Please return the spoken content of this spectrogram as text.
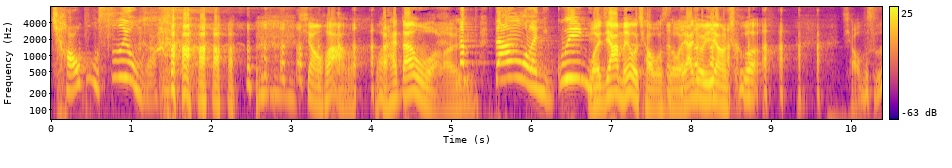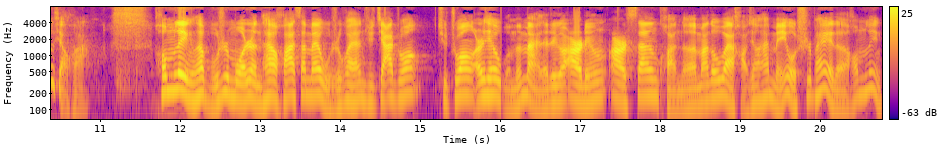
乔布斯用的，像话吗？我还耽误我了。那耽误了你闺女。我家没有乔布斯，我家就一辆车。乔布斯像话吗？HomeLink 它不是默认，它要花三百五十块钱去加装去装，而且我们买的这个二零二三款的 Model Y 好像还没有适配的 HomeLink。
